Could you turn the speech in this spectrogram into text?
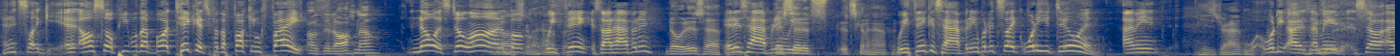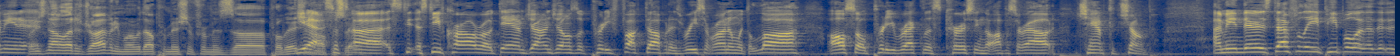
and it's like and also people that bought tickets for the fucking fight. Oh, is it off now? No, it's still on, No, it's gonna but we happen. think it's not happening. No, it is happening. It is happening. They said it's it's going to happen. We think it's happening, but it's like, what are you doing? I mean, He's driving. wh- what do you? I, I mean, so I mean, but he's not allowed to drive anymore without permission from his uh, probation Yeah, officer. so uh, St- Steve Carl wrote, "Damn, Jon Jones looked pretty fucked up in his recent run-in with the law. Also, pretty reckless, cursing the officer out, champ to chump. I mean, there's definitely people that are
